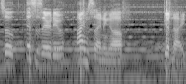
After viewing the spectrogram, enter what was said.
So this is Airdoo. I'm signing off. Good night.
